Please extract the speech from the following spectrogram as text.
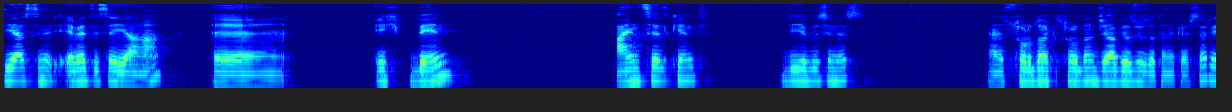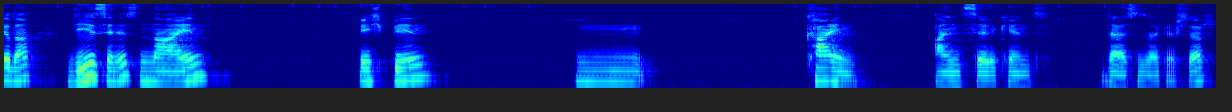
Diğersini evet ise ya. E, ich bin Einzelkind diyebilirsiniz. Yani soruda, sorudan cevap yazıyor zaten arkadaşlar. Ya da değilseniz nein ich bin kein Einzelkind dersiniz arkadaşlar.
